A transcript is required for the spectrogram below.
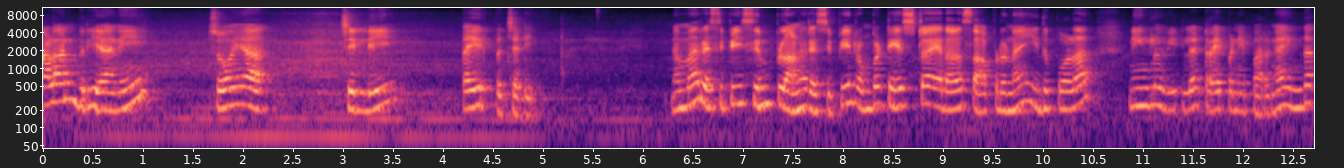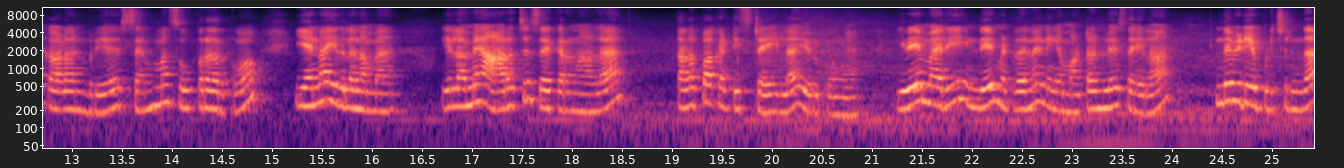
காளான் பிரியாணி சோயா சில்லி தயிர் பச்சடி. நம்ம ரெசிபி சிம்பிளான ரெசிபி ரொம்ப டேஸ்ட்டாக ஏதாவது சாப்பிடணும்னா இது போல் நீங்களும் வீட்டில் ட்ரை பண்ணி பாருங்கள் இந்த காளான் பிரியாணி செம்ம சூப்பராக இருக்கும். ஏன்னா இதில் நம்ம எல்லாமே அரைச்சி சேர்க்குறனால தலப்பாக்கட்டி ஸ்டைலில் இருக்குங்க. இதே மாதிரி இதே மெத்தடில் நீங்கள் மட்டன்லேயே செய்யலாம். இந்த வீடியோ பிடிச்சிருந்தா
